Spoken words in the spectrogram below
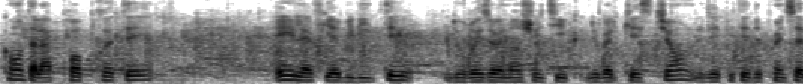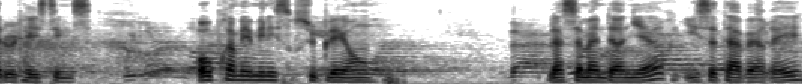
quant à la propreté et la fiabilité du réseau énergétique. Nouvelle question, le député de Prince Edward Hastings. Au premier ministre suppléant, la semaine dernière, il s'est avéré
